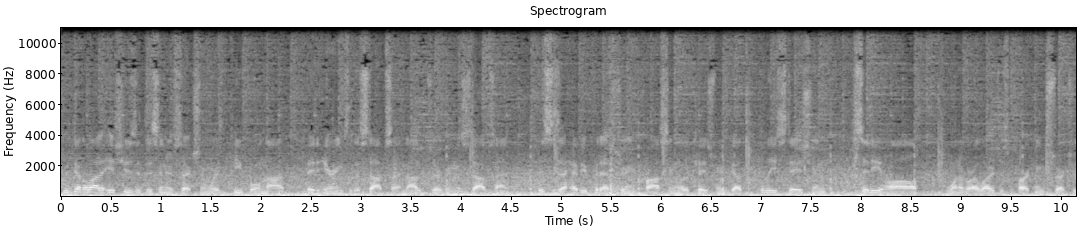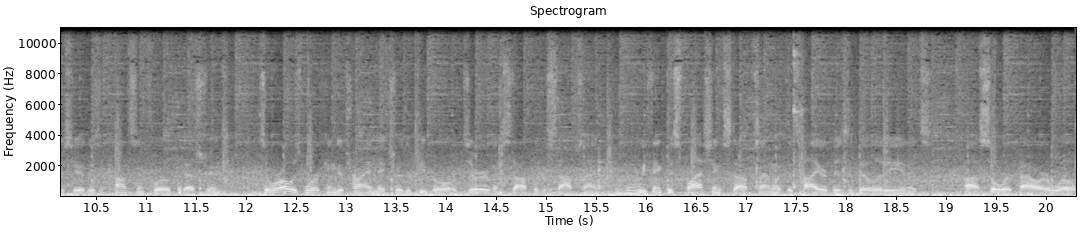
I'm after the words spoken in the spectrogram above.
we've got a lot of issues at this intersection with people not adhering to the stop sign, not observing the stop sign. This is a heavy pedestrian crossing location. We've got the police station, city hall, one of our largest parking structures here. There's a constant flow of pedestrians. So we're always working to try and make sure that people observe and stop at the stop sign. Mm-hmm. We think this flashing stop sign with its higher visibility and its uh, solar power will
